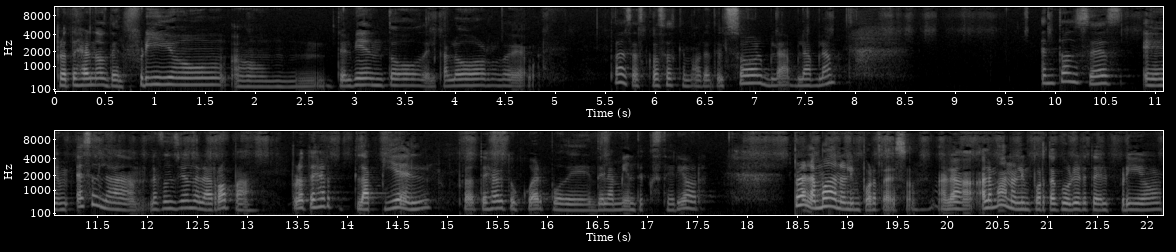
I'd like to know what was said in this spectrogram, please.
protegernos del frío, um, del viento, del calor, de, todas esas cosas que quemaduras del sol, bla, bla, bla. Entonces, eh, esa es la, función de la ropa, proteger la piel, proteger tu cuerpo de, del ambiente exterior. Pero a la moda no le importa eso, a la, a la moda no le importa cubrirte del frío,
